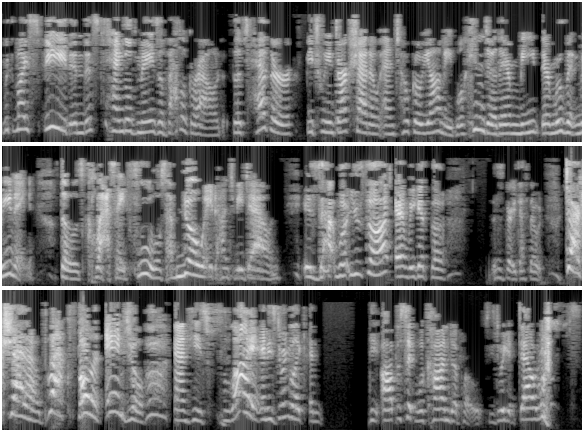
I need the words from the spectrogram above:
with my speed in this tangled maze of battleground, the tether between Dark Shadow and Tokoyami will hinder their me- their movement meaning. Those class A fools have no way to hunt me down. Is that what you thought? And we get the this is very Death Note. Dark Shadow, Black Fallen Angel, and he's flying, and he's doing like an the opposite Wakanda pose. He's doing it downwards.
